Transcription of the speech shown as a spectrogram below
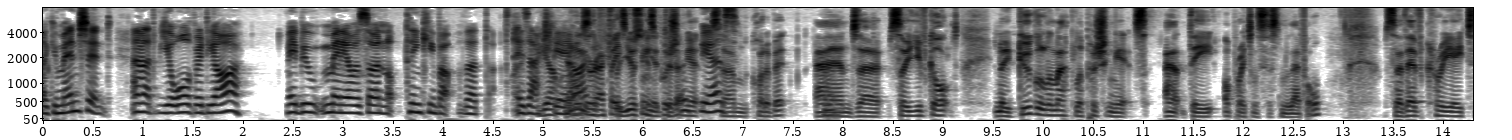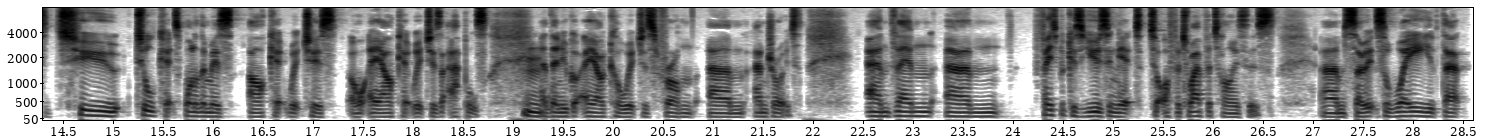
like you mentioned, and that we already are. Maybe many of us are not thinking about that is actually yeah, AR. you're actually Facebook using is it pushing today? it Yes. um, quite a bit, and uh, so you've got you know Google and Apple are pushing it at the operating system level. So they've created two toolkits. One of them is ARKit, which is or ARKit, which is Apple's, and then you've got ARCore, which is from um, Android, and then. Um, Facebook is using it to offer to advertisers, um, so it's a way that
